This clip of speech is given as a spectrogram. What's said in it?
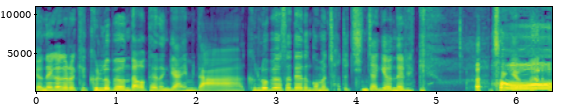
연애가 그렇게 글로 배운다고 되는 게 아닙니다. 글로 배워서 되는 거면 저도 진작에 연애를 할게요. 저기요. 어,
